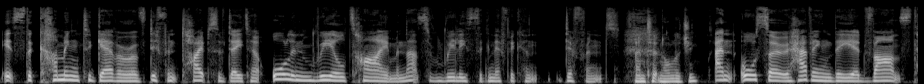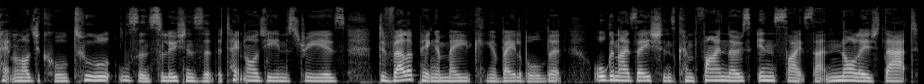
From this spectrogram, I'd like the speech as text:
It's the coming together of different types of data all in real time. And that's a really significant difference. And technology? And also having the advanced technological tools and solutions that the technology industry is developing and making available that organizations can find those insights, that knowledge, that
